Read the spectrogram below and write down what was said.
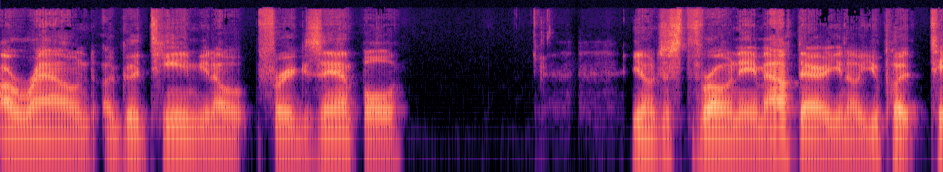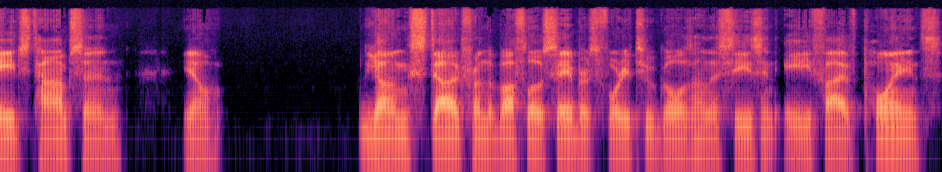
around a good team, you know, for example, you know, just throw a name out there, you know, you put Tage Thompson, you know, young stud from the Buffalo Sabres, 42 goals on the season, 85 points.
